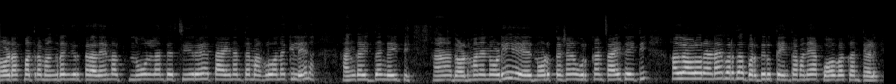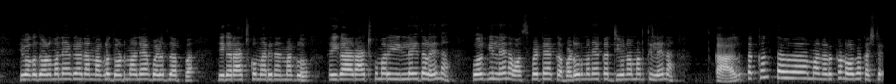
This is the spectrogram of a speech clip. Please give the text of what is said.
ನೋಡಕ್ಕೆ ಮಾತ್ರ ಮಂಗ್ರಂಗಿರ್ತಾರೆ ಅದೇನೋ ನೂಲ್ನಂತೆ ಸೀರೆ, ತಾಯಿನಂತೆ ಮಗಳು ಅನ್ನಕ್ಕಿಲ್ಲ ಏನು? ಹಂಗ ಇದ್ದಂಗೆ ಐತಿ. ಹಾಂ, ದೊಡ್ಡ ಮನೆ ನೋಡಿ ನೋಡಿದ ತಕ್ಷಣ ಉರ್ಕೊಂಡು ಸಾಯ್ತೈತಿ. ಆದ್ರೆ ಅವಳು ರಣ ಬರ್ದ ಬರ್ದಿರುತ್ತೆ ಇಂಥ ಮನೆಯಾಗ ಹೋಗ್ಬೇಕಂತೇಳಿ. ಇವಾಗ ದೊಡ್ಡ ಮನೆಯಾಗ ನನ್ನ ಮಗಳು ದೊಡ್ಡ ಮನೆಯಾಗ ಬೆಳೆದಪ್ಪ ಈಗ ರಾಜ್ಕುಮಾರಿ ನನ್ನ ಮಗಳು. ಈಗ ರಾಜ್ಕುಮಾರಿ ಇಲ್ಲೇ ಇದ್ದಾಳೇನ? ಹೋಗಿಲ್ಲೇನ? ಹೊಸಪೇಟೆಯಾಗ ಬಡವ್ರ ಮನೆಯಾಗ ಜೀವನ ಮಾಡ್ತಿಲ್ಲೇನ? ಕಾಲು ತಕ್ಕಂತ ನಡ್ಕೊಂಡು ಹೋಗ್ಬೇಕಷ್ಟೇ.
